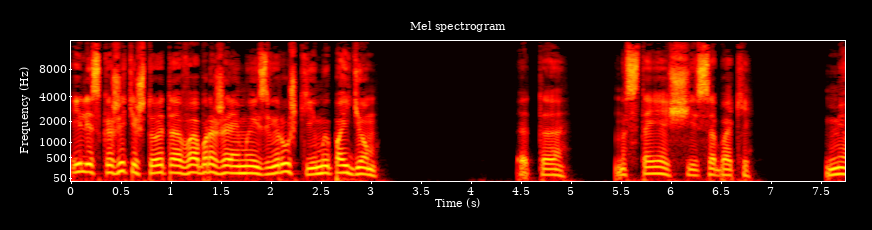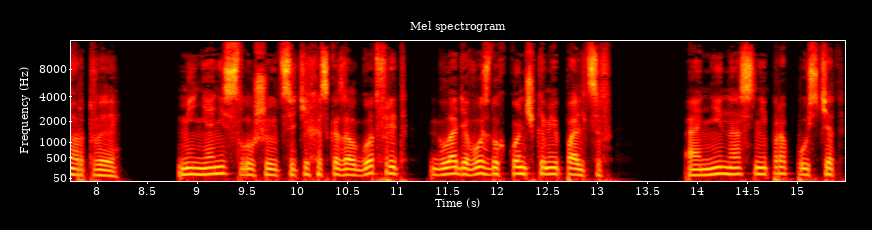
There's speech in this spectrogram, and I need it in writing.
Или скажите, что это воображаемые зверушки, и мы пойдем». «Это настоящие собаки. Мертвые. Меня не слушаются», — тихо сказал Готфрид, гладя воздух кончиками пальцев. «Они нас не пропустят».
